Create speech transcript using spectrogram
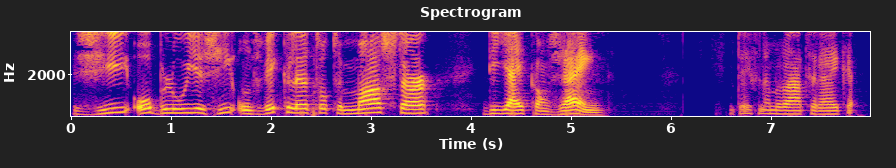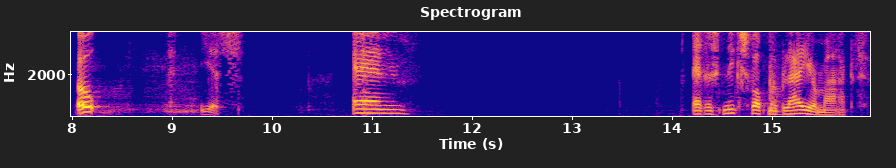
zie opbloeien, zie ontwikkelen tot de master die jij kan zijn. Ik moet even naar mijn water reiken. Oh, yes. En er is niks wat me blijer maakt.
